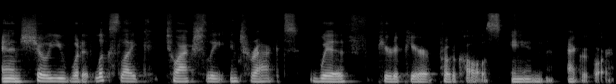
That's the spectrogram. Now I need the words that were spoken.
and show you what it looks like to actually interact with peer-to-peer -peer protocols in Agregore.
